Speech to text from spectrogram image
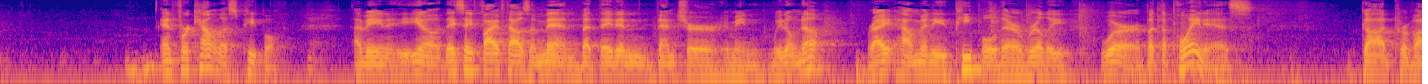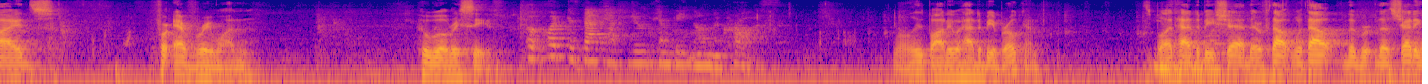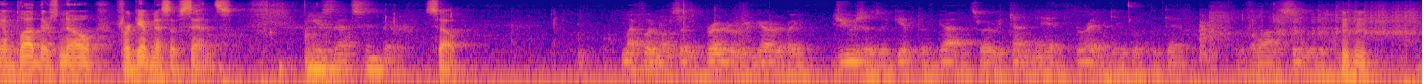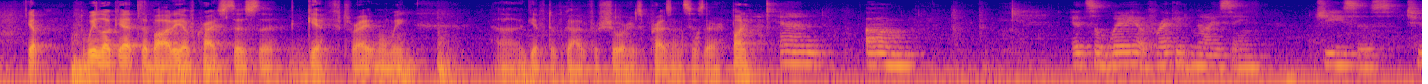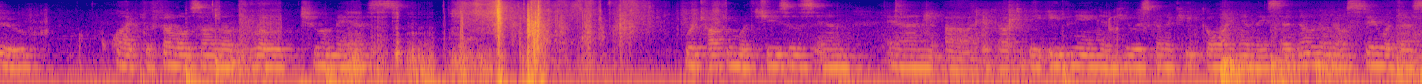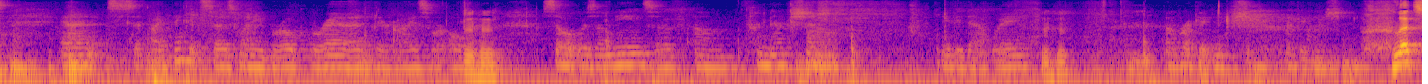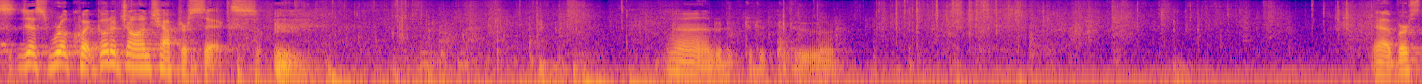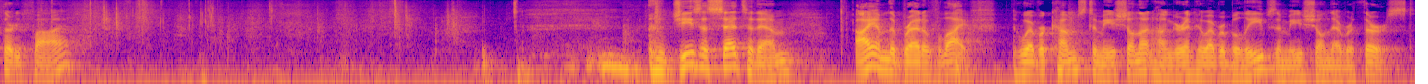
Mm-hmm. and for countless people. Yes. I mean, you know, they say 5,000 men, but they didn't venture. I mean, we don't know, right? How many people there really were. But the point is, God provides for everyone who will receive. But what does that have to do with him being on the cross? Well, his body had to be broken. His blood had to be shed. There, without without the, the shedding of blood, there's no forgiveness of sins. He is that sin bearer. So, My footnote says bread was regarded by Jews as a gift of God, so every time they had bread, they looked at that with a lot of symbolism. mhm. yep, we look at the body of Christ as the gift, right? When we uh, gift of God for sure, His presence is there. Bonnie. And um, it's a way of recognizing Jesus too, like the fellows on the road to Emmaus. We're talking with Jesus and and uh, it got to be evening and he was going to keep going and they said no no no stay with us and i think it says when he broke bread their eyes were open Mm-hmm. so it was a means of um, connection maybe that way Mm-hmm. of recognition recognition Let's just real quick go to John chapter 6. Uh, do, do, do, do, do. Uh, verse 35. Jesus said to them, I am the bread of life. Whoever comes to me shall not hunger, and whoever believes in me shall never thirst.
